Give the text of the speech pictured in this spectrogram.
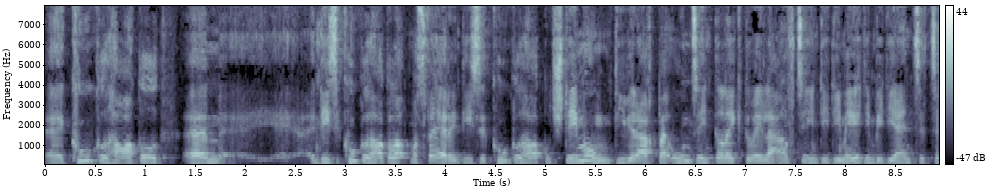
äh, Kugelhagel ähm, in diese Kugelhagelatmosphäre, in diese Kugelhagelstimmung, die wir auch bei uns intellektuell aufziehen, die die Medien wie die NZZ,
